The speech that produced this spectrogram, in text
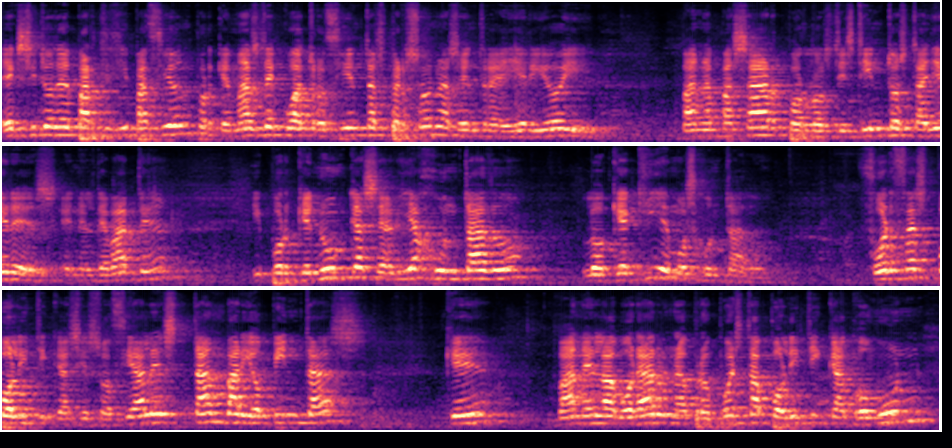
Éxito de participación porque más de 400 personas entre ayer y hoy van a pasar por los distintos talleres en el debate y porque nunca se había juntado lo que aquí hemos juntado. Fuerzas políticas y sociales tan variopintas que van a elaborar una propuesta política común,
